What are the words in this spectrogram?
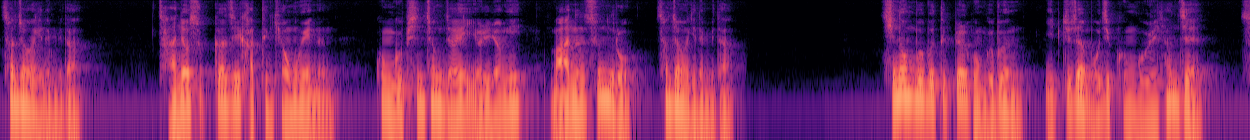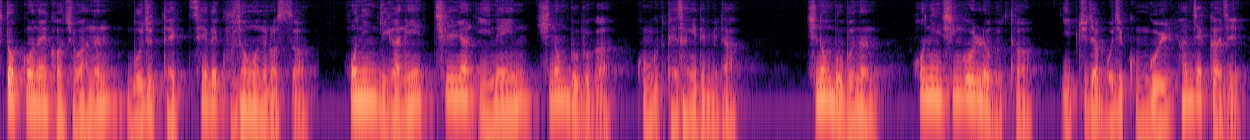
선정하게 됩니다. 자녀 수까지 같은 경우에는 공급 신청자의 연령이 많은 순으로 선정하게 됩니다. 신혼부부 특별 공급은 입주자 모집 공고일 현재 수도권에 거주하는 무주택 세대 구성원으로서 혼인 기간이 7년 이내인 신혼부부가 공급 대상이 됩니다. 신혼부부는 혼인 신고일로부터 입주자 모집 공고일 현재까지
